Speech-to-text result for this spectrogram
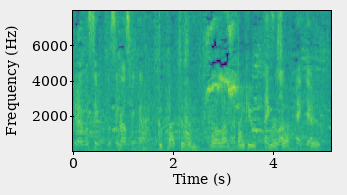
you know, we'll see, we'll see where else we can go. Good baptism. Well done. Thank you, Thanks Marisa. A lot. Thank you. Cheers.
